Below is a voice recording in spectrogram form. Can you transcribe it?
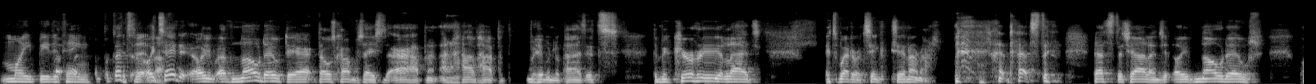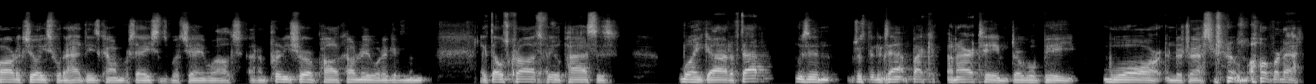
might be the uh, thing. But that's, that's I'd off. say that I have no doubt there those conversations are happening and have happened with him in the past. It's the mercurial lads. It's whether it sinks in or not. that's the that's the challenge. I've no doubt Pádraic Joyce would have had these conversations with Shane Walsh, and I'm pretty sure Paul Conroy would have given him like those crossfield passes. My God, if that was in just an example back on our team, there would be war in the dressing room over that.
